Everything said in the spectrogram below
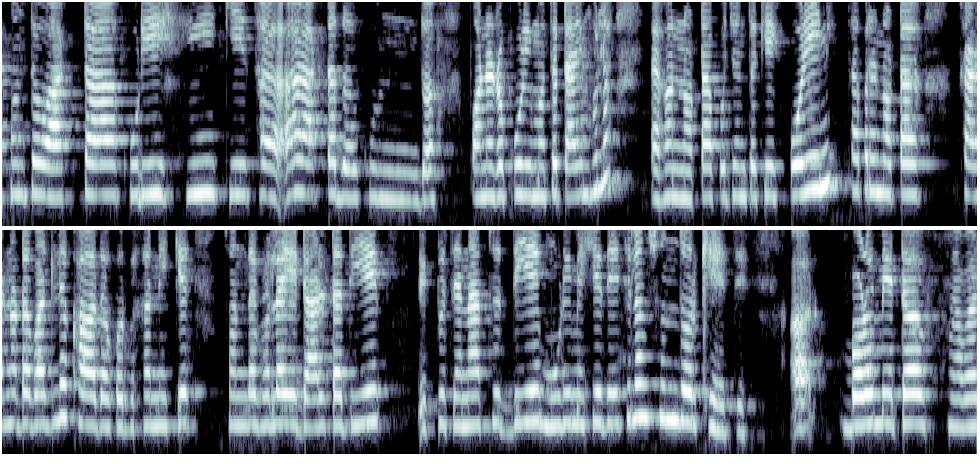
এখন তো আটটা কুড়ি কি আটটা পনেরো কুড়ি মতো টাইম হলো। এখন নটা পর্যন্ত কেক পড়িয়ে নিই। তারপরে নটা, সাড়ে নটা বাজলে খাওয়া দাওয়া করবে। খানিকে সন্ধ্যাবেলায় এই ডালটা দিয়ে একটু চেনাচুর দিয়ে মুড়ি মেখে দিয়েছিলাম, সুন্দর খেয়েছে। আর বড় মেয়েটা, আবার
